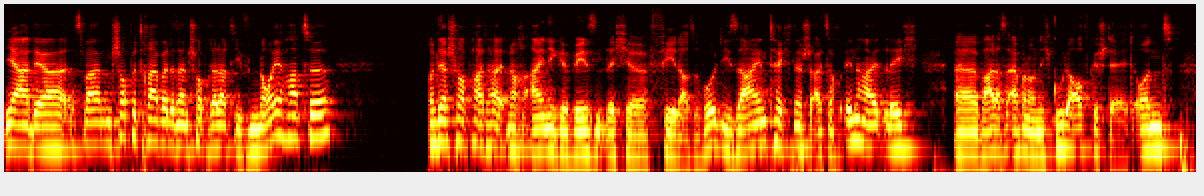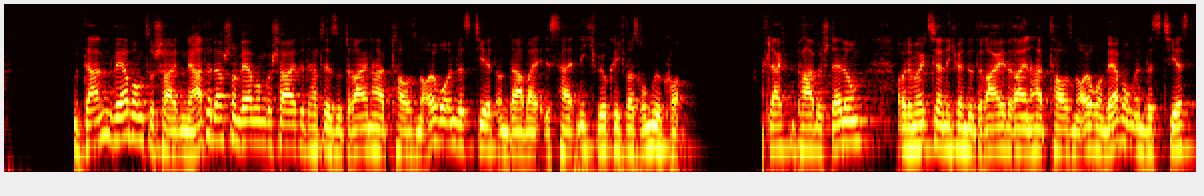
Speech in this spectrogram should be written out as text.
ja, der, es war ein Shopbetreiber, der seinen Shop relativ neu hatte und der Shop hat halt noch einige wesentliche Fehler. Sowohl designtechnisch als auch inhaltlich äh, war das einfach noch nicht gut aufgestellt. Und dann Werbung zu schalten. Der hatte da schon Werbung geschaltet, hatte so dreieinhalbtausend Euro investiert und dabei ist halt nicht wirklich was rumgekommen. Vielleicht ein paar Bestellungen, aber du möchtest ja nicht, wenn du drei, dreieinhalbtausend Euro in Werbung investierst,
